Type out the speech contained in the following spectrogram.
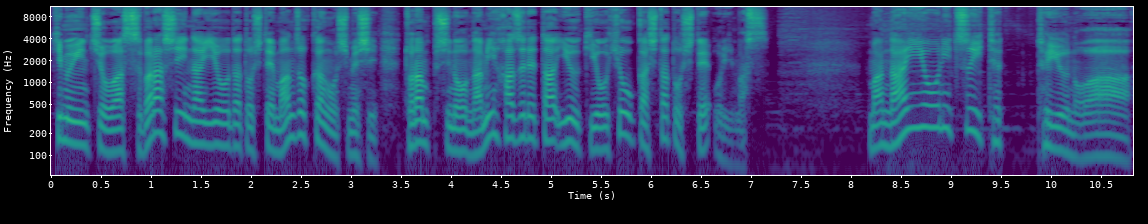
金委員長は素晴らしい内容だとして満足感を示しトランプ氏の並外れた勇気を評価したとしております。まあ、内容についてっていうのは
